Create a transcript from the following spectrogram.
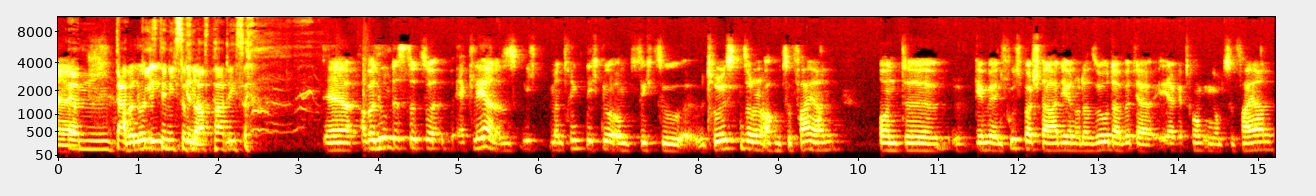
Ja, ähm, da aber nur gehst du nicht so genau. viel auf Partys. Ja, aber nur um das so zu erklären, also nicht, man trinkt nicht nur, um sich zu trösten, sondern auch um zu feiern. Und äh, gehen wir in Fußballstadien oder so, da wird ja eher getrunken, um zu feiern.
